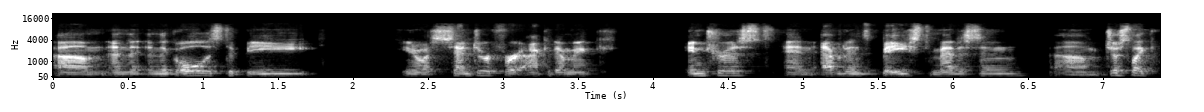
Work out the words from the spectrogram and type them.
um, and the, and the goal is to be, you know, a center for academic interest and evidence-based medicine. Um, just like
